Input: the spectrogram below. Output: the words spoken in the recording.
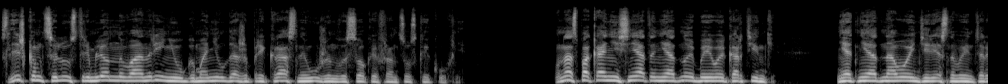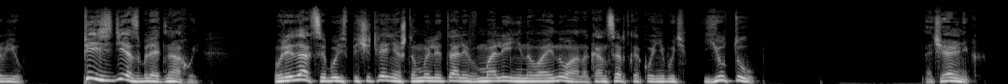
Слишком целеустремленного Анри не угомонил даже прекрасный ужин высокой французской кухни. У нас пока не снято ни одной боевой картинки. Нет ни одного интересного интервью. Пиздец, блядь, нахуй! У редакции будет впечатление, что мы летали в Мали не на войну, а на концерт какой-нибудь Юту. Начальник,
